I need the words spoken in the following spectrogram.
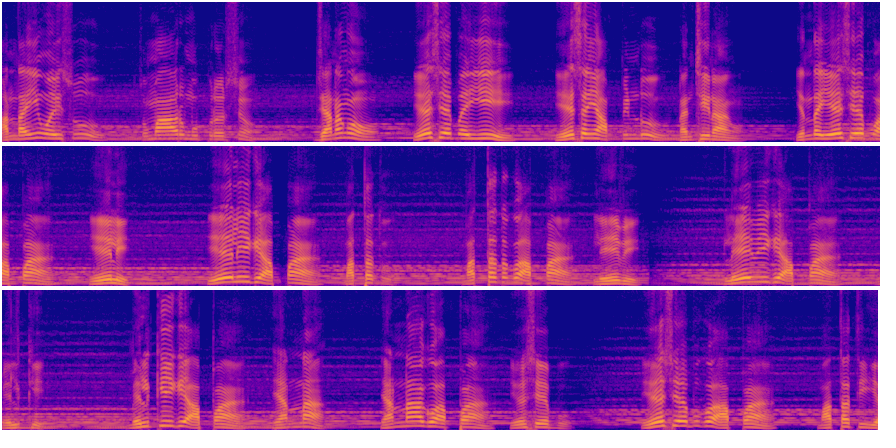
అందయి వయసు సుమారు ముప్పు వర్షం. జనము ఏసేపయ్యి ఏసయ్య అప్పిండు నంచినాము. ఇంద ఏసేపు అప్ప ఏలి. ఏలీకి అప్ప మత్తతు. మత్తతుకు అప్ప లేవి. లేవిగి అప్ప మెల్కి. మెల్కీగి అప్ప ఎన్న. ఎన్నాగు అప్ప ఏసేపు ఏసేపుకు అప్ప మత్తతీయ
